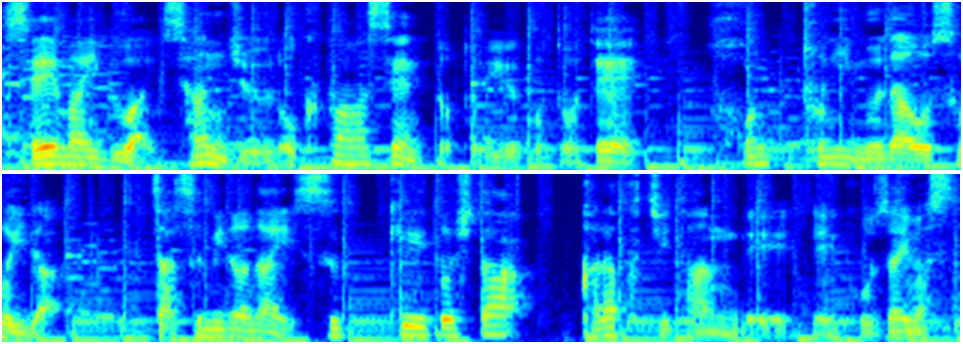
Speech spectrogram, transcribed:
精米部合36%ということで本当に無駄を削いだ雑味のないすっきりとした辛口淡麗でございます。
